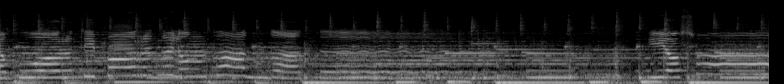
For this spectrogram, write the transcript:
Mio cuore ti porto lontano da te. Io so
